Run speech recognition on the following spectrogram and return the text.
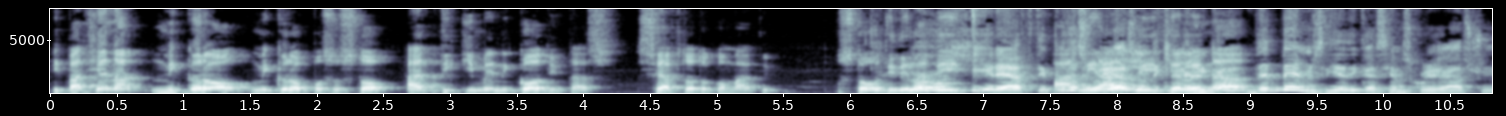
υπάρχει ένα μικρό, μικρό ποσοστό αντικειμενικότητας σε αυτό το κομμάτι. Στο ότι δηλαδή... Μα όχι, ρε, αυτοί που αν θα η σχολιάσουν άλλη ήθελε αντικειμενικά να- δεν μπαίνουν στη διαδικασία να σχολιάσουν.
